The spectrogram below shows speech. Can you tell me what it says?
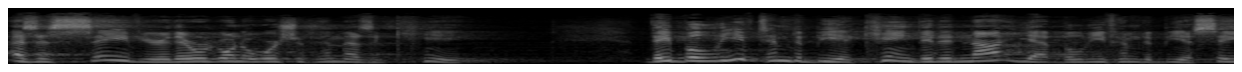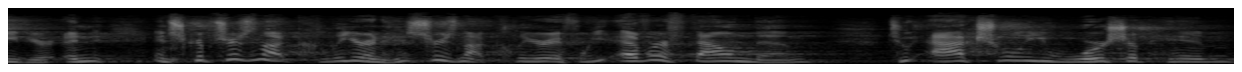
as a savior, they were going to worship him as a king. They believed him to be a king. They did not yet believe him to be a savior. And, and scripture is not clear, and history is not clear if we ever found them to actually worship him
